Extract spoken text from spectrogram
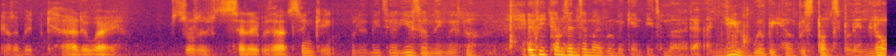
Got a bit carried away. Sort of said it without thinking. Well, let me tell you something, Withnail. If he comes into my room again, it's murder, and you will be held responsible in law.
